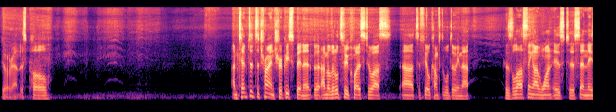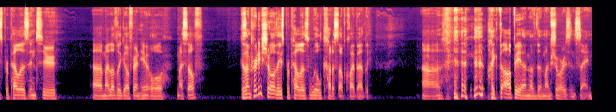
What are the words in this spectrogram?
Go around this pole. I'm tempted to try and trippy spin it, but I'm a little too close to us uh, to feel comfortable doing that. Because the last thing I want is to send these propellers into uh, my lovely girlfriend here or myself. Because I'm pretty sure these propellers will cut us up quite badly. Uh, like the RPM of them, I'm sure, is insane.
